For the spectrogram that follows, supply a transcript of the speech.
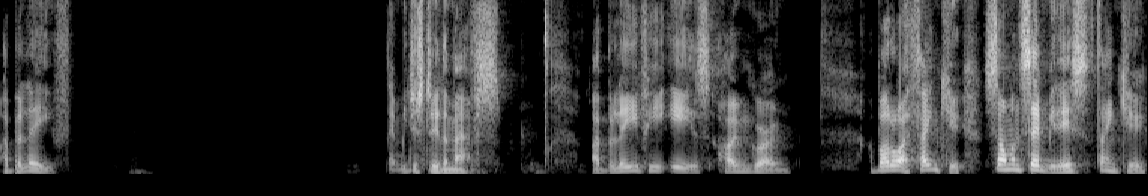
I believe. Let me just do the maths. I believe he is homegrown. By the way, thank you. Someone sent me this. Thank you.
